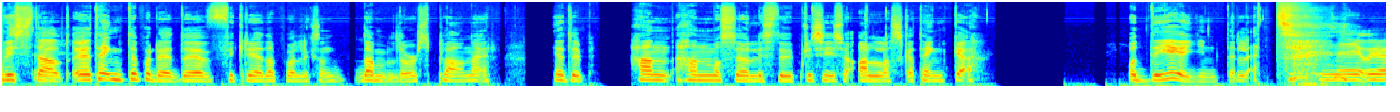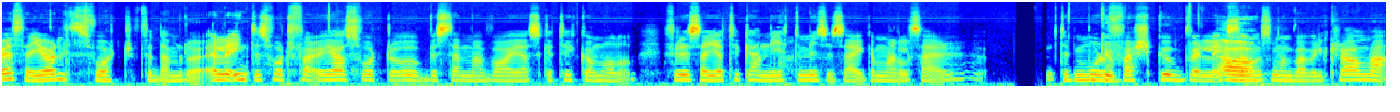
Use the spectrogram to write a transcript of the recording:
Visste allt. Och jag tänkte på det då jag fick reda på liksom Dumbledores planer. Jag typ, han, han måste ha listat ut precis hur alla ska tänka. Och det är ju inte lätt. Nej, och jag är så här, jag har lite svårt för Dumbledore. Eller inte svårt för, jag har svårt att bestämma vad jag ska tycka om honom. För det är så här, jag tycker han är jättemysig, så här, gammal så här, typ morfarsgubbe liksom, Ja. som man bara vill krama.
